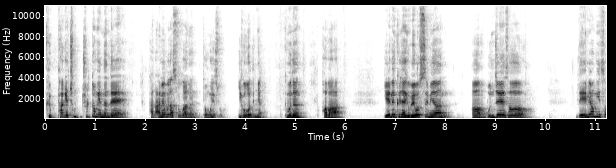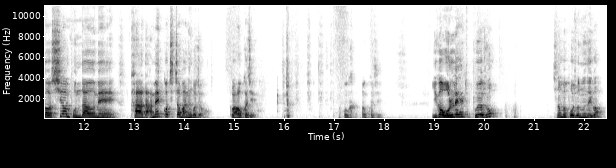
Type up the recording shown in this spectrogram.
급하게 총- 출동했는데 다 남의 보다 쓰고 가는 경우의 수. 이거거든요. 그러면은 봐봐. 얘는 그냥 외웠으면 어 문제에서 네 명이서 시험 본 다음에 다 남의 거 채점하는 거죠. 그럼 아홉 가지예요. 아홉 가지. 이거 원래 해 보여줘? 지난번 보여줬는데 이거?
